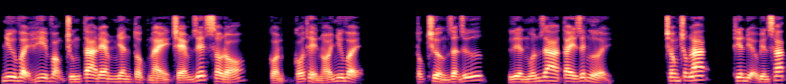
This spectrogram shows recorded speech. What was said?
như vậy hy vọng chúng ta đem nhân tộc này chém giết sau đó, còn có thể nói như vậy. Tộc trưởng giận dữ, liền muốn ra tay giết người. Trong chốc lát thiên địa biến sắc.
